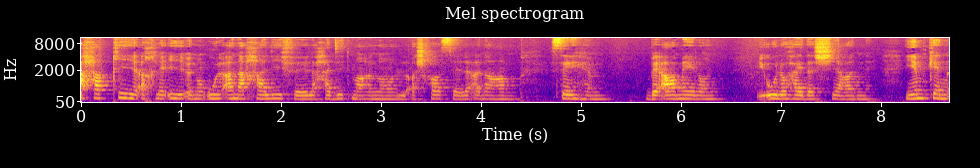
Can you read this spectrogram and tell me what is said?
أحقية أخلاقية إنه أقول أنا حليفة لحديث مع إنه الأشخاص اللي أنا عم ساهم بأعمالهم يقولوا هيدا الشيء عني. يمكن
